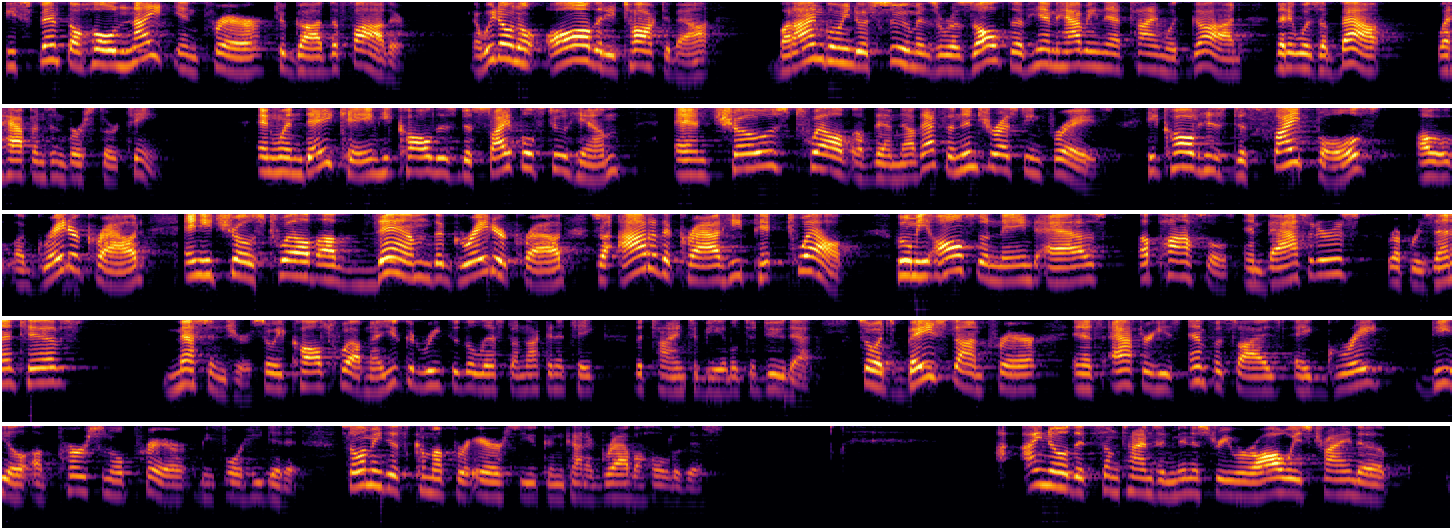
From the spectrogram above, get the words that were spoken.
He spent the whole night in prayer to God the Father. Now, we don't know all that he talked about, but I'm going to assume as a result of him having that time with God that it was about what happens in verse 13. And when day came, he called his disciples to him and chose 12 of them. Now, that's an interesting phrase. He called his disciples a, a, greater crowd, and he chose 12 of them, the greater crowd. So out of the crowd, he picked 12, whom he also named as apostles, ambassadors, representatives, messengers. So he called 12. Now you could read through the list. I'm not going to take the time to be able to do that. So it's based on prayer, and it's after he's emphasized a great deal of personal prayer before he did it. So let me just come up for air so you can kind of grab a hold of this. I know that sometimes in ministry we're always trying to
